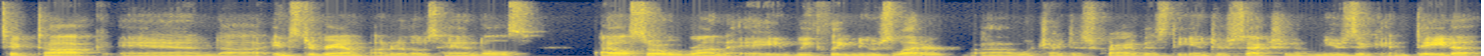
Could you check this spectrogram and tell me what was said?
TikTok, and uh, Instagram under those handles. I also run a weekly newsletter, uh, which I describe as the intersection of music and data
